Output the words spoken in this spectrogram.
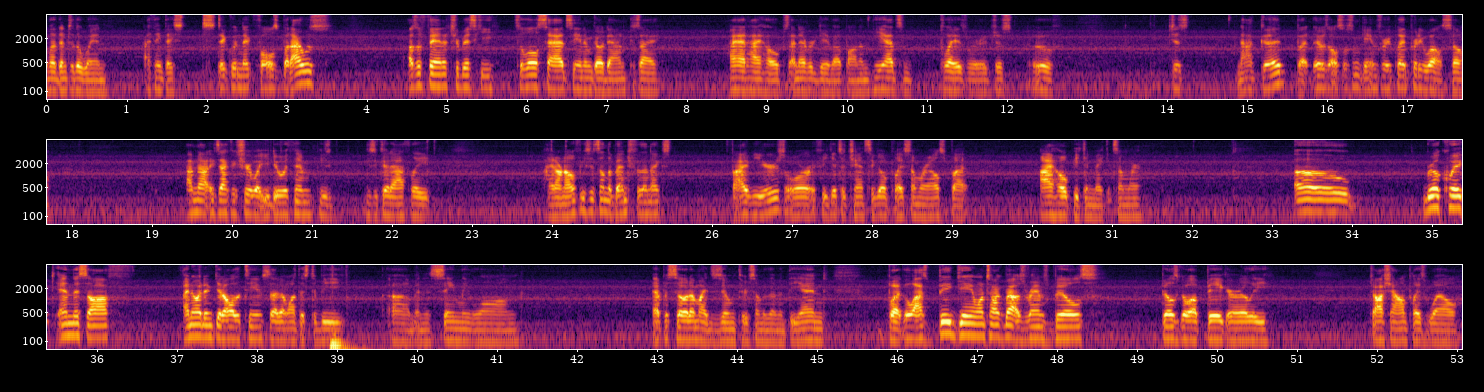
Led them to the win. I think they stick with Nick Foles, but I was, I was a fan of Trubisky. It's a little sad seeing him go down because I, I had high hopes. I never gave up on him. He had some plays where it just, oof, just not good. But there was also some games where he played pretty well. So I'm not exactly sure what you do with him. He's he's a good athlete. I don't know if he sits on the bench for the next five years or if he gets a chance to go play somewhere else, but I hope he can make it somewhere. Oh, real quick, end this off. I know I didn't get all the teams, so I don't want this to be um, an insanely long episode. I might zoom through some of them at the end. But the last big game I want to talk about is Rams Bills. Bills go up big early. Josh Allen plays well.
